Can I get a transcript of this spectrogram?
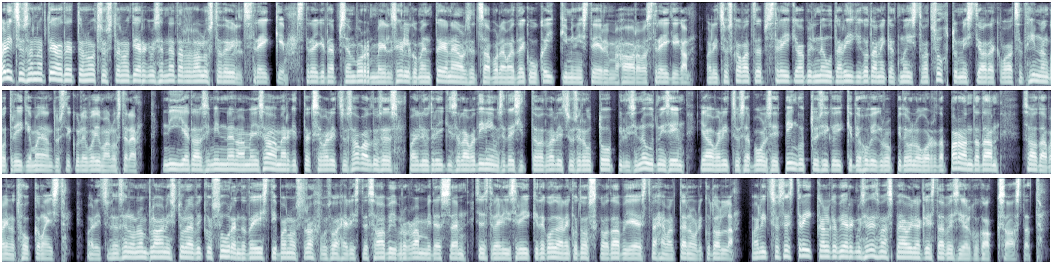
valitsus annab teada, et on otsustanud järgmisel nädalal alustada üldstreiki. streigi täpsem vorm veel selgub, ent tõenäoliselt saab olema tegu kõiki ministeeriume haarava streigiga. valitsus kavatseb streigi abil nõuda riigi kodanikelt mõistvat suhtumist ja adekvaatset hinnangut riigi majanduslikule võimalustele. nii edasi minna enam ei saa, märgitakse valitsuse avalduses. paljud riigis elavad inimesed esitavad valitsusele utoopilisi nõudmisi ja valitsuse poolseid pingutusi kõikide huvigruppide olukorda parandada saadab ainult hukkamõist valitsuse sõnul on plaanis tulevikus suurendada Eesti panust rahvusvahelistesse abiprogrammidesse, sest välisriikide kodanikud oskavad abi eest vähemalt tänulikud olla. valitsuse streik algab järgmisel esmaspäeval ja kestab esialgu kaks aastat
